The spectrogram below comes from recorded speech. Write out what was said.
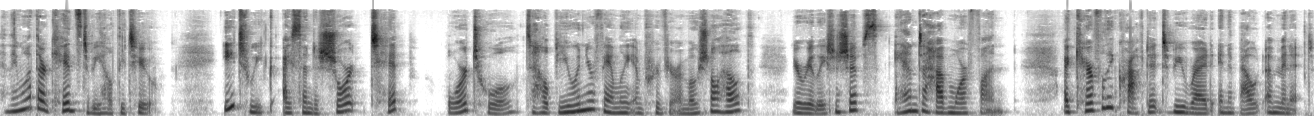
and they want their kids to be healthy too. Each week, I send a short tip or tool to help you and your family improve your emotional health, your relationships, and to have more fun. I carefully craft it to be read in about a minute.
